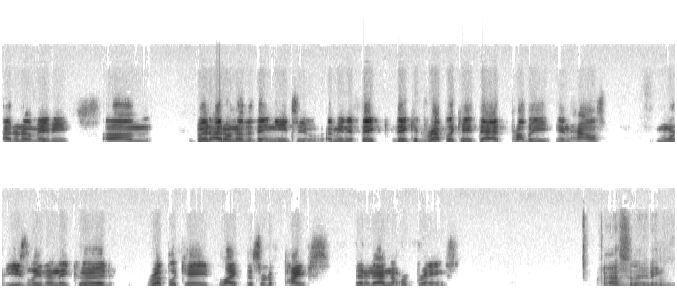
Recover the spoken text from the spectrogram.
I don't know, maybe. Um, but I don't know that they need to. I mean, if they they could replicate that probably in house more easily than they could replicate like the sort of pipes that an ad network brings. Fascinating.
